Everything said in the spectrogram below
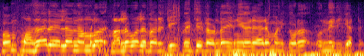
അപ്പം മസാലയെല്ലാം നമ്മൾ നല്ലപോലെ പുരട്ടി വെച്ചിട്ടുണ്ട്. ഇനി ഒരു അരമണിക്കൂർ ഒന്നിരിക്കട്ടെ.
